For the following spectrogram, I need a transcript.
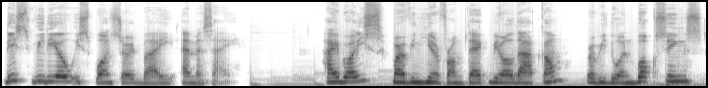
This video is sponsored by MSI. Hi buddies, Marvin here from TechBroll.com where we do unboxings,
